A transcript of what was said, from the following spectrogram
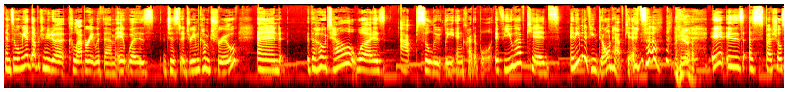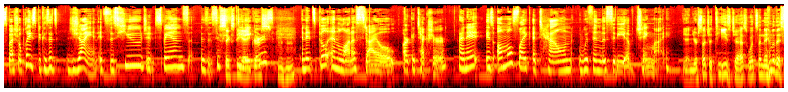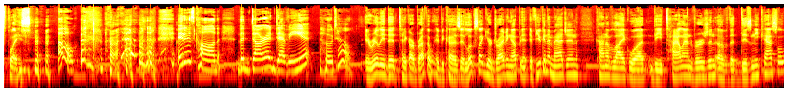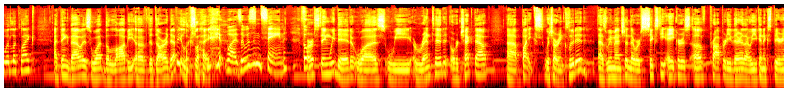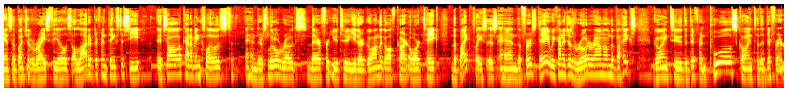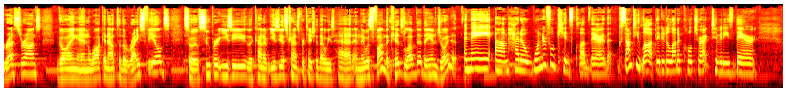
And so when we had the opportunity to collaborate with them, it was just a dream come true. And the hotel was absolutely incredible. If you have kids, and even if you don't have kids, Yeah. it is a special, special place because it's giant. It's this huge, it spans, is it 60, 60 acres. Mm-hmm. And it's built in Lanna style architecture. And it is almost like a town within the city of Chiang Mai. And you're such a tease, Jess. What's the name of this place? Oh, it is called the Dhara Dhevi Hotel. it really did take our breath away because it looks like you're driving up. If you can imagine, kind of like what the Thailand version of the Disney castle would look like, I think that was what the lobby of the Dhara Dhevi looks like. It was. It was insane. But First thing we did was we rented or checked out uh, bikes, which are included. As we mentioned, there were 60 acres of property there that you can experience, a bunch of rice fields, a lot of different things to see. It's all kind of enclosed, and there's little roads there for you to either go on the golf cart or take the bike places. And the first day, we kind of just rode around on the bikes, going to the different pools, going to the different restaurants, going and walking out to the rice fields. So it was super easy, the kind of easiest transportation that we've had, and it was fun. The kids loved it, they enjoyed it. And they um, had a wonderful kids club there that Santi loved. They did a lot of culture activities there.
